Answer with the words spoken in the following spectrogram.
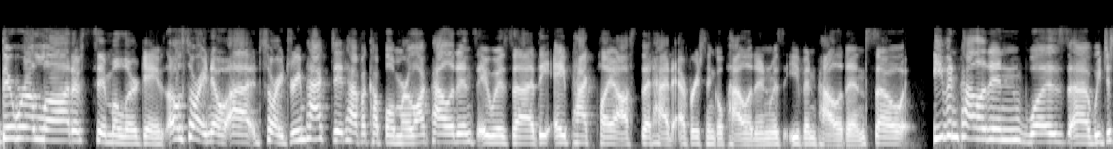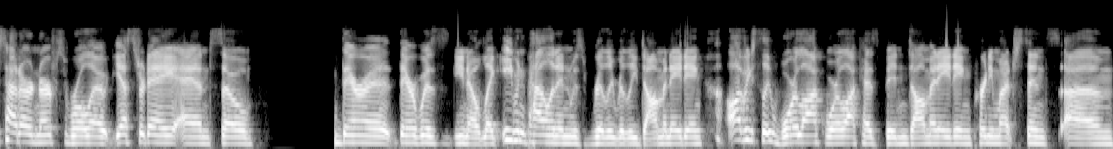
there were a lot of similar games. Oh, sorry, no, uh, sorry. DreamHack did have a couple of Murloc Paladins. It was uh, the APAC playoffs that had every single Paladin was even Paladin. So even Paladin was. Uh, we just had our nerfs roll out yesterday, and so there uh, there was you know like even Paladin was really really dominating. Obviously, Warlock Warlock has been dominating pretty much since. Um,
